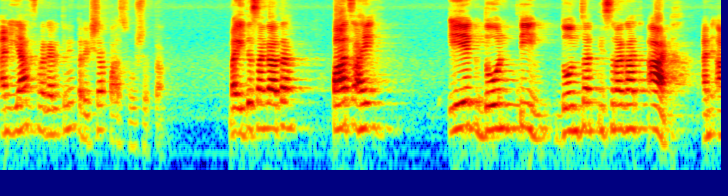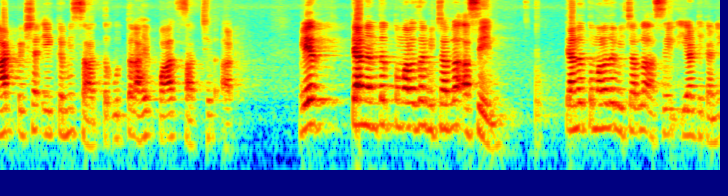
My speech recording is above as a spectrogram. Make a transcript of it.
आणि याच प्रकारे तुम्ही परीक्षा पास होऊ शकता. मग इथं सांगा आता. पाच आहे एक दोन तीन दोनचा तिसरा घात आठ आणि आठपेक्षा एक कमी सात. तर उत्तर आहे पाच सातशे आठ. क्लिअर त्यानंतर तुम्हाला जर विचारलं असेल त्यानंतर तुम्हाला जर विचारलं असेल या ठिकाणी.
